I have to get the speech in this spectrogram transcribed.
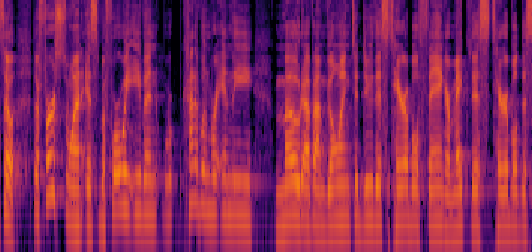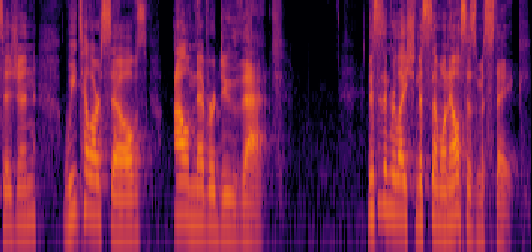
So the first one is before we even, kind of when we're in the mode of I'm going to do this terrible thing or make this terrible decision, we tell ourselves, I'll never do that. This is in relation to someone else's mistake.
